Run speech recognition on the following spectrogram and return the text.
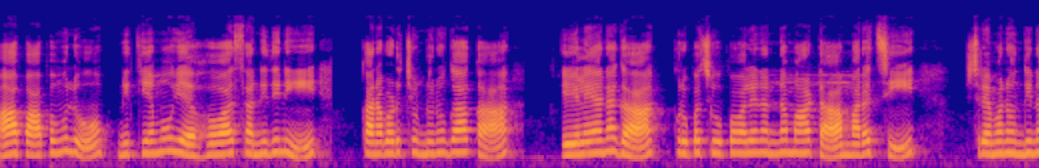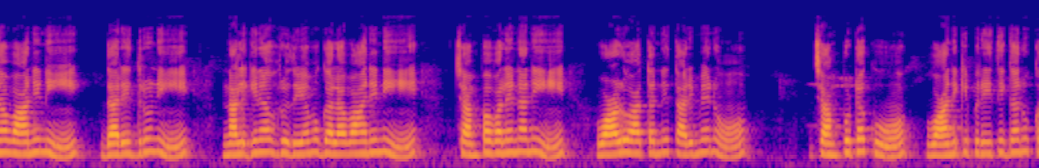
ఆ పాపములు నిత్యము యహోవా సన్నిధిని కనబడుచుండునుగాక. ఏలయనగా కృప చూపవలెనన్న మాట మరచి శ్రమనొందిన వానిని దరిద్రుని నలిగిన హృదయము గలవానిని చంపవలెనని వాడు అతన్ని తరిమెను. చంపుటకు వానికి ప్రీతి గనుక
